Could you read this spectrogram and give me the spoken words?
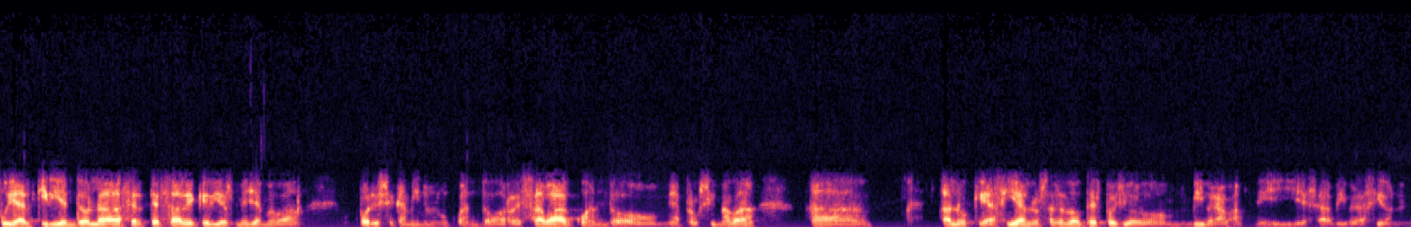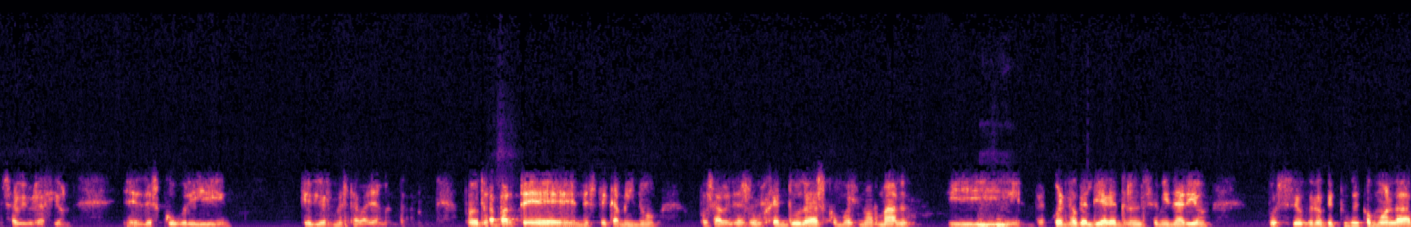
fui adquiriendo la certeza de que Dios me llamaba por ese camino. Cuando rezaba, cuando me aproximaba a, a lo que hacían los sacerdotes, pues yo vibraba y esa vibración, esa vibración eh, descubrí que Dios me estaba llamando. Por otra parte, en este camino, pues a veces surgen dudas, como es normal, y recuerdo que el día que entré en el seminario, pues yo creo que tuve como la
